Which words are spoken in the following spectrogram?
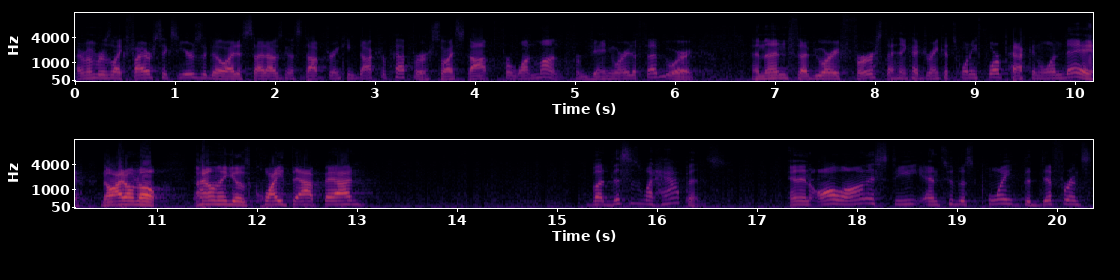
I remember it was like five or six years ago, I decided I was going to stop drinking Dr. Pepper. So I stopped for one month, from January to February. And then February 1st, I think I drank a 24 pack in one day. No, I don't know. I don't think it was quite that bad. But this is what happens. And in all honesty, and to this point, the difference,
